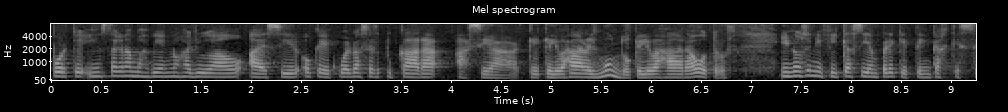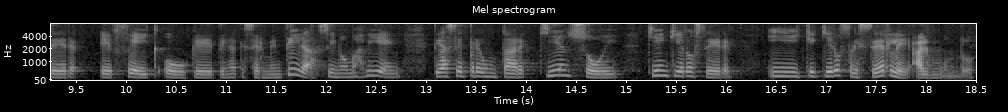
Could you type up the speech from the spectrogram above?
porque Instagram más bien nos ha ayudado a decir, ok, ¿cuál va a ser tu cara hacia, que, le vas a dar al mundo, que le vas a dar a otros? Y no significa siempre que tengas que ser eh, fake o que tenga que ser mentira, sino más bien te hace preguntar quién soy, quién quiero ser y qué quiero ofrecerle al mundo.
